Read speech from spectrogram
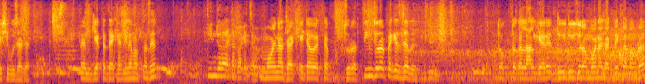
বেশি বোঝা যায়। তাই আমি গিয়ারটা দেখা দিলাম আপনাদের। তিন জোড়ার একটা প্যাকেজ যাবে। ময়না যাক এটাও একটা জোড়া। তিন জোড়ার প্যাকেজ যাবে? টকটকা লাল গিয়ারের দুই দুই জোড়া ময়না ঝাঁক দেখলাম আমরা।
